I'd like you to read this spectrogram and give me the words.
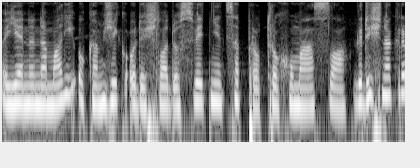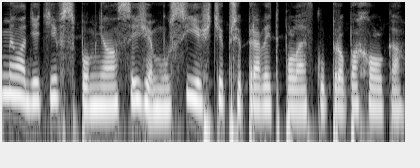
Jen na malý okamžik odešla do světnice pro trochu másla. Když nakrmila děti, vzpomněla si, že musí ještě připravit polévku pro pacholka.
